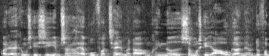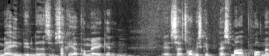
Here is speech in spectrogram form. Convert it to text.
Og jeg kan måske sige, jamen så har jeg brug for at tale med dig omkring noget, som måske er afgørende, og du får med ind i din ledelse, så kan jeg komme med igen. Øh, så jeg tror, vi skal passe meget på med,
